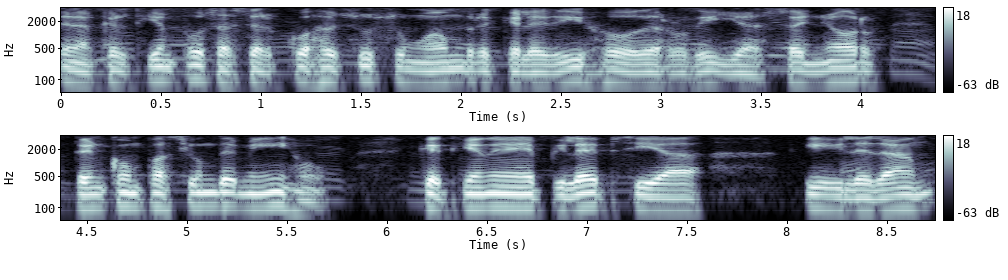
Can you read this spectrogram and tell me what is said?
En aquel tiempo se acercó a Jesús un hombre que le dijo de rodillas, Señor, ten compasión de mi hijo, que tiene epilepsia y le dan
